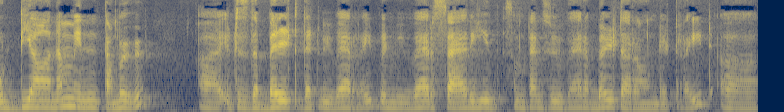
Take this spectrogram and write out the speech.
odyanam in tamil uh, it is the belt that we wear right when we wear sari sometimes we wear a belt around it right uh,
